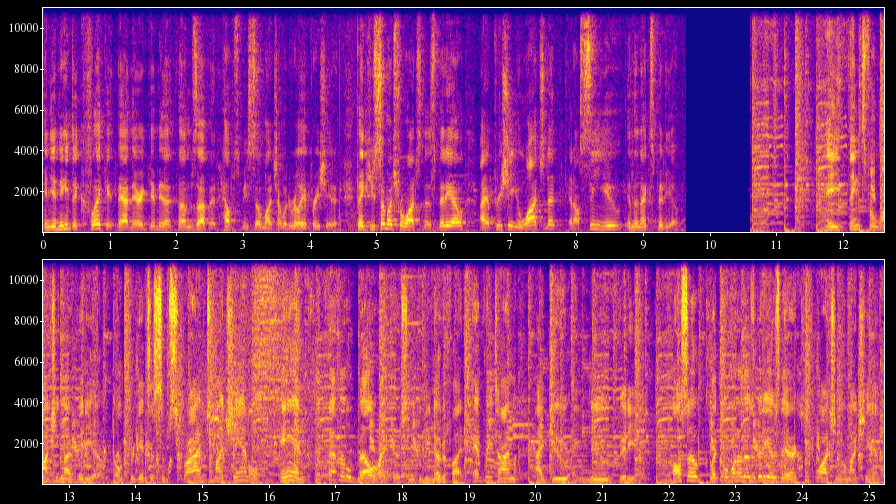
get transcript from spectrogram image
And you need to click it down there and give me that thumbs up. It helps me so much. I would really appreciate it. Thank you so much for watching this video. I appreciate you watching it and I'll see you in the next video Hey, thanks for watching my video. Don't forget to subscribe to my channel and click that little bell right there so you can be notified every time I do a new video. Also, click on one of those videos there. Keep watching on my channel.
